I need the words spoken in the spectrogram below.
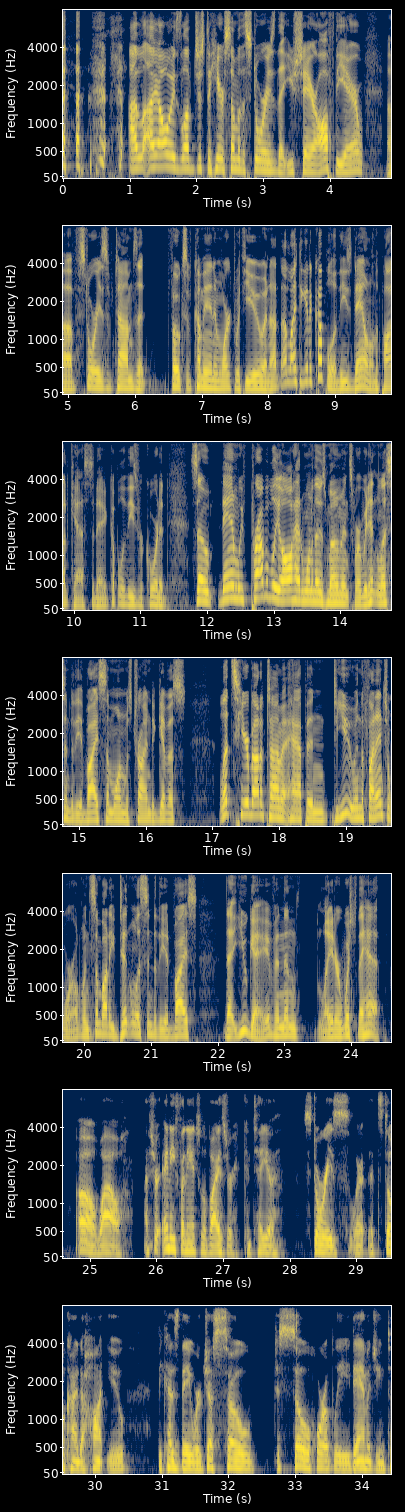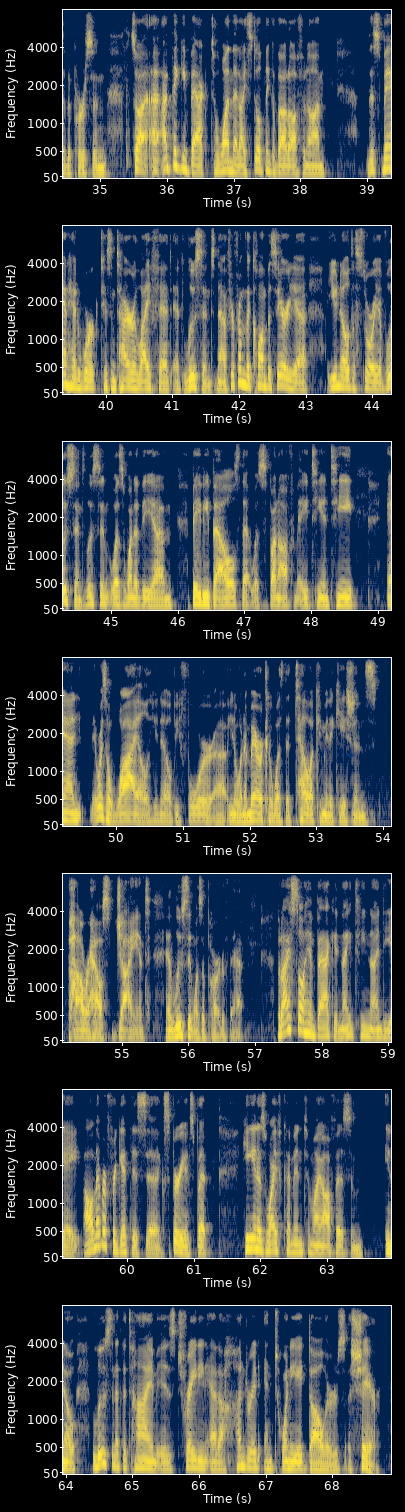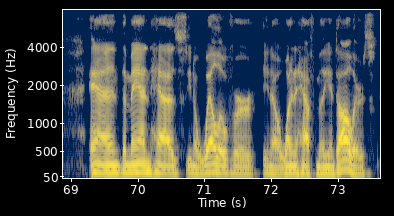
I, I always love just to hear some of the stories that you share off the air of stories of times that folks have come in and worked with you. And I'd, I'd like to get a couple of these down on the podcast today, a couple of these recorded. So, Dan, we've probably all had one of those moments where we didn't listen to the advice someone was trying to give us. Let's hear about a time it happened to you in the financial world when somebody didn't listen to the advice that you gave and then later wished they had. Oh wow! I'm sure any financial advisor can tell you stories where that still kind of haunt you because they were just so just so horribly damaging to the person. So I, I'm thinking back to one that I still think about off and on. This man had worked his entire life at, at Lucent. Now, if you're from the Columbus area, you know the story of Lucent. Lucent was one of the um, baby bells that was spun off from AT&T and there was a while, you know, before, uh, you know, when America was the telecommunications powerhouse giant, and Lucent was a part of that. But I saw him back in 1998. I'll never forget this uh, experience, but he and his wife come into my office and you know, Lucent at the time is trading at $128 a share. And the man has, you know, well over, you know, one and a half million dollars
